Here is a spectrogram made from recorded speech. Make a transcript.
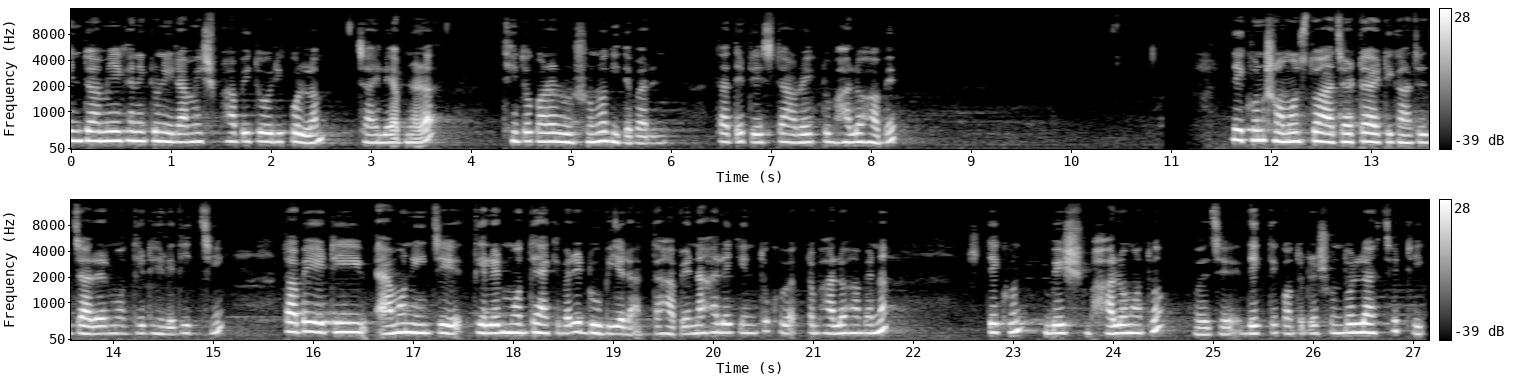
কিন্তু আমি এখানে একটু নিরামিষভাবে তৈরি করলাম। চাইলে আপনারা থিতো করা রসুনও দিতে পারেন। তাতে টেস্টটা আরও একটু ভালো হবে। দেখুন, সমস্ত আচারটা একটি কাঁচের জারের মধ্যে ঢেলে দিচ্ছি। তবে এটি এমনই যে তেলের মধ্যে একেবারে ডুবিয়ে রাখতে হবে, না হলে কিন্তু খুব একটা ভালো হবে না। দেখুন, বেশ ভালো মতো হয়েছে। দেখতে কতটা সুন্দর লাগছে, ঠিক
